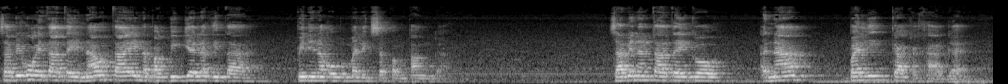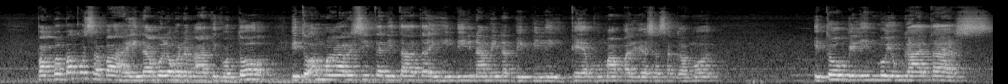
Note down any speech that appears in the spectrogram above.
sabi ko kay tatay, now tay, napagbigyan na kita, pwede na ako bumalik sa Pampanga. Sabi ng tatay ko, anak, balik ka kakaagad. Pagbaba ko sa bahay, nabol ako ng ate ko, to, ito ang mga resita ni tatay, hindi namin nabibili, kaya pumapalya sa gamot. Ito, bilhin mo yung gatas.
